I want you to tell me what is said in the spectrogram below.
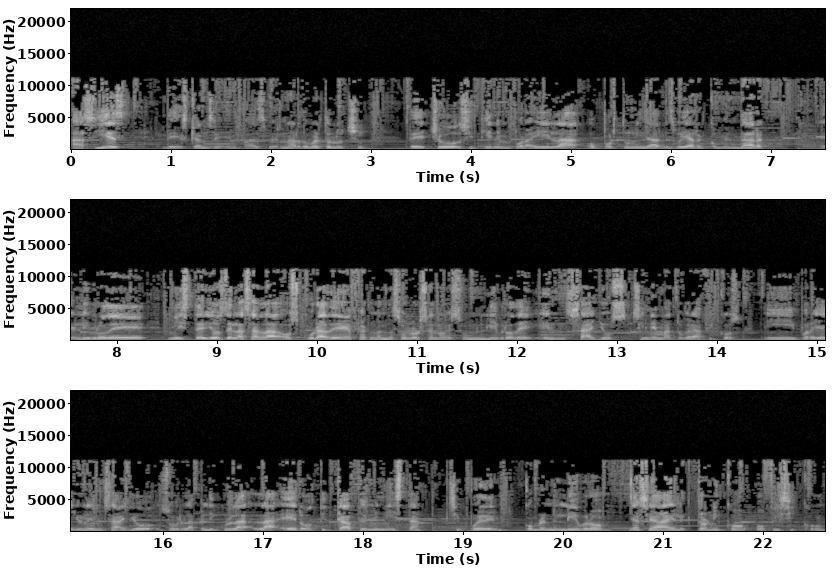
Así es, descanse en paz, Bernardo Bertolucci. De hecho, si tienen por ahí la oportunidad, les voy a recomendar el libro de Misterios de la Sala Oscura de Fernanda Solórzano. Es un libro de ensayos cinematográficos y por ahí hay un ensayo sobre la película La erótica feminista. Si pueden, compren el libro, ya sea electrónico o físico,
